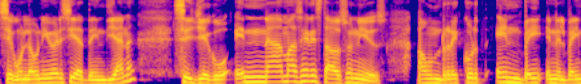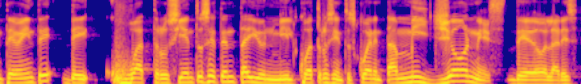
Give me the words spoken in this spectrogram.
Según la Universidad de Indiana, se llegó en, nada más en Estados Unidos a un récord en, en el 2020 de 471.440 millones de dólares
